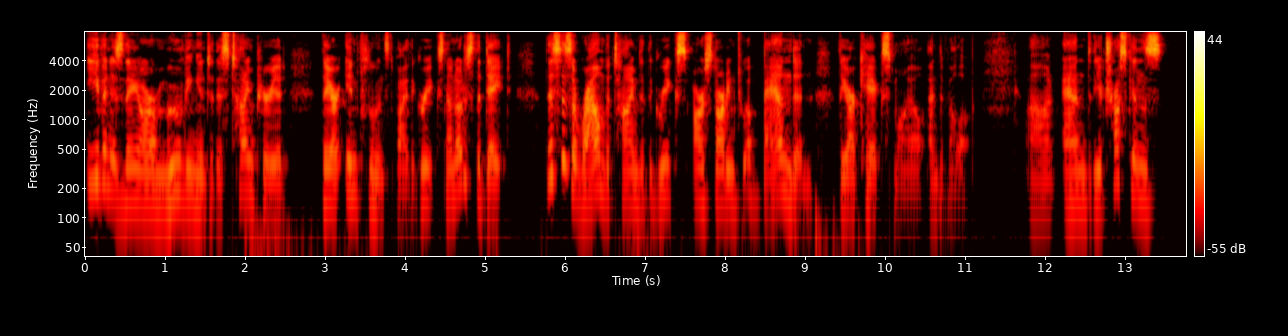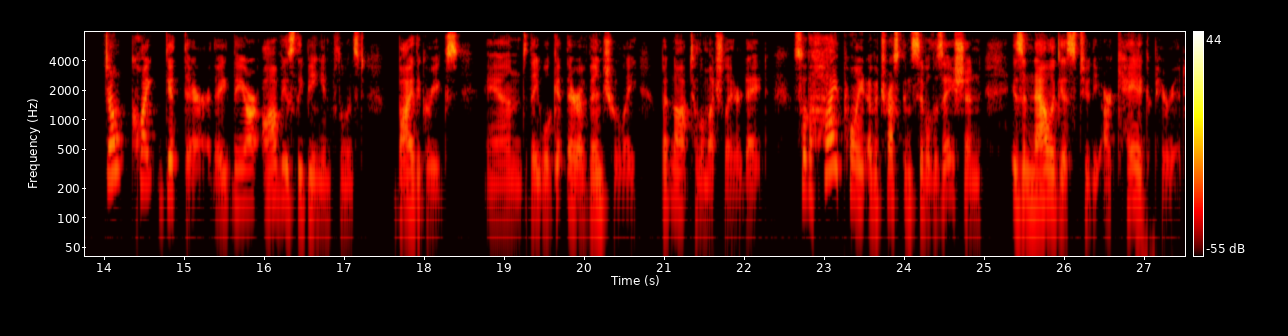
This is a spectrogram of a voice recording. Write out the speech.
even as they are moving into this time period, they are influenced by the Greeks. Now notice the date. This is around the time that the Greeks are starting to abandon the archaic smile and develop. Uh, and the Etruscans don't quite get there. They, they are obviously being influenced by the Greeks, and they will get there eventually, but not till a much later date. So the high point of Etruscan civilization is analogous to the Archaic period.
